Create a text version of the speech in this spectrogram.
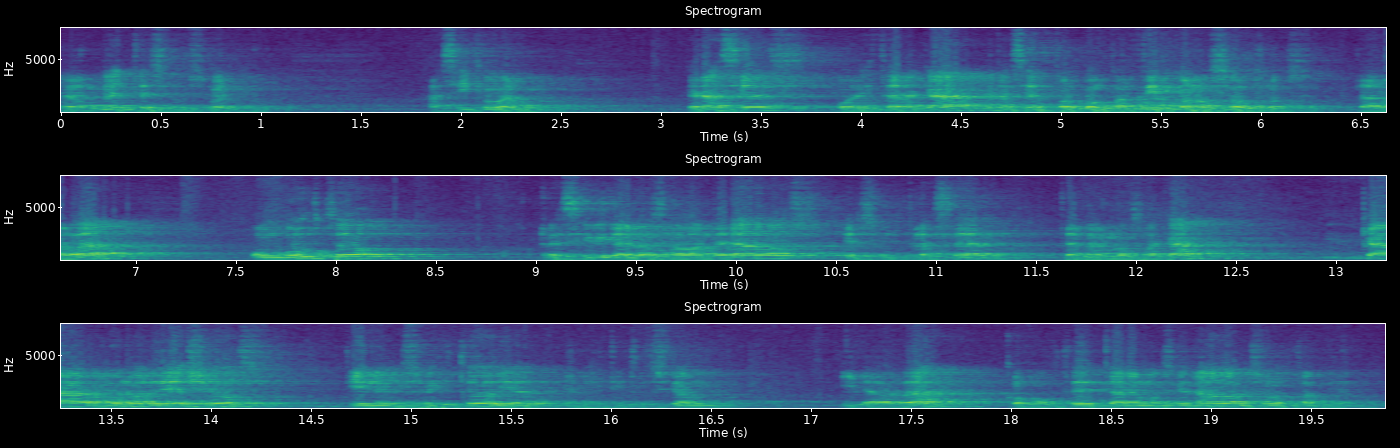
realmente es un sueño. Así que bueno, gracias por estar acá, gracias por compartir con nosotros. La verdad, un gusto recibir a los abanderados, es un placer tenerlos acá. Cada uno de ellos tiene su historia en la institución y la verdad, como ustedes están emocionados, nosotros también.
